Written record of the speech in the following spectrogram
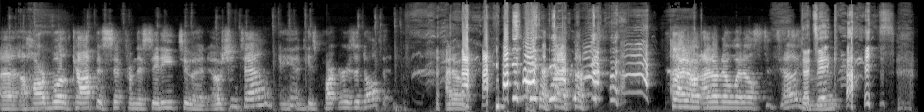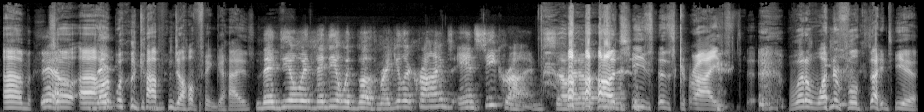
Uh, a hard-boiled cop is sent from the city to an ocean town, and his partner is a dolphin. I don't. I don't. I don't know what else to tell you. That's man. it, guys. Um, Yeah, so uh, they- Hardboiled Cop and Dolphin, guys. They deal with they deal with both regular crimes and sea crimes. So I don't. oh Jesus Christ! What a wonderful idea.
